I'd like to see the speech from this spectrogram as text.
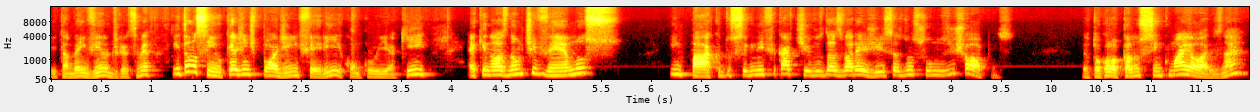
e também vindo de crescimento. Então, assim, o que a gente pode inferir, concluir aqui, é que nós não tivemos impactos significativos das varejistas nos fundos de shoppings. Eu estou colocando os cinco maiores, né?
